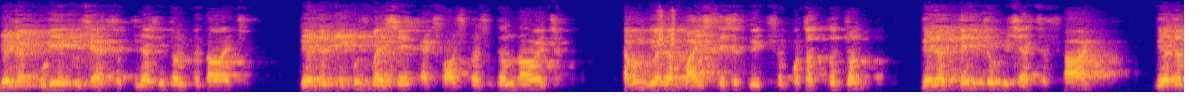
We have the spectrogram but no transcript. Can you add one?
দুই হাজার কুড়ি একুশে একশো তিরাশি জনকে দেওয়া হয়েছে দুই হাজার একুশ বাইশে একশো অষ্টআশি জন দেওয়া হয়েছে এবং দুই হাজার বাইশ তেইশে দুইশো পঁচাত্তর জন, দুই হাজার তেইশ চব্বিশে একশো ষাট, দুই হাজার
